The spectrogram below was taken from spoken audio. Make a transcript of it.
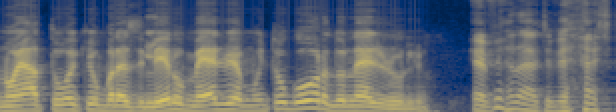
não é à toa que o brasileiro médio é muito gordo, né, Júlio? É verdade, é verdade.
